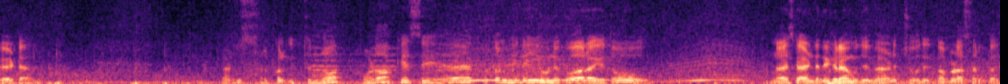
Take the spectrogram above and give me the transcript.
better. यार सर्कल इतना बड़ा कैसे है? खत्म ही नहीं होने को आ रहा है तो। ना इसका एंड दिख रहा है मुझे बैंड चोद इतना बड़ा circle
